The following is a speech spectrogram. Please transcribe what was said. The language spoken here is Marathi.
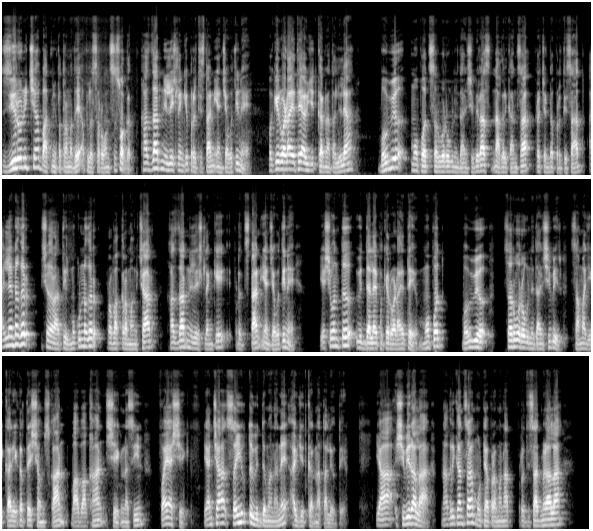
झिरो बातमीपत्रामध्ये आपलं सर्वांचं स्वागत. खासदार निलेश लंके प्रतिष्ठान यांच्या वतीने फकीरवाडा येथे आयोजित करण्यात आलेल्या भव्य मोफत सर्वरोग निदान शिबिरास नागरिकांचा प्रचंड प्रतिसाद. अहिल्यानगर शहरातील मुकुंदनगर प्रभाग क्रमांक चार खासदार निलेश लंके प्रतिष्ठान यांच्या वतीने यशवंत विद्यालय फकीरवाडा येथे मोफत भव्य सर्व रोग निदान शिबिर सामाजिक कार्यकर्ते शम्स खान बाबा खान शेख नसीम फयाज शेख यांच्या संयुक्त विद्यमानाने आयोजित करण्यात आले होते. या शिबिराला नागरिकांचा मोठ्या प्रमाणात प्रतिसाद मिळाला.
